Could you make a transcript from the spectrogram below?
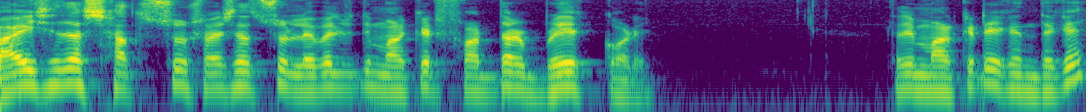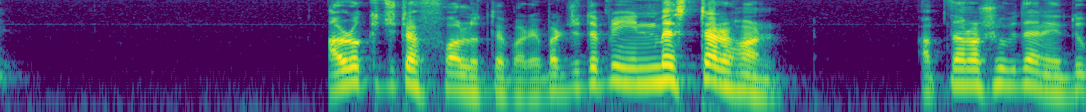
বাইশ হাজার সাতশো, সাড়ে সাতশো লেভেল যদি মার্কেট ফার্দার ব্রেক করে, তাহলে মার্কেটে এখান থেকে আরও কিছুটা ফল হতে পারে। বাট যদি আপনি ইনভেস্টার হন, আপনার অসুবিধা নেই। দু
